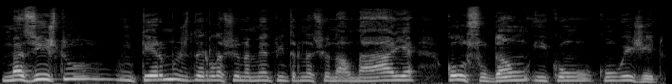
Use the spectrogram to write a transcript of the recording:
mas isto em termos de relacionamento internacional na área com o Sudão e com, com o Egito.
